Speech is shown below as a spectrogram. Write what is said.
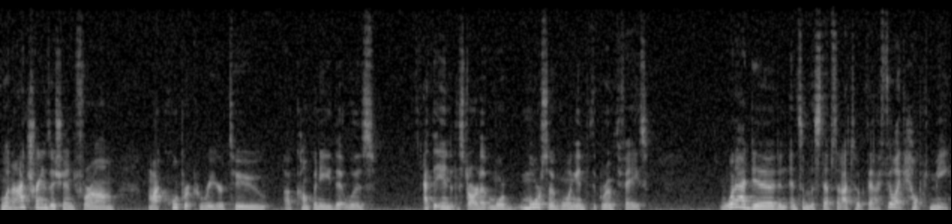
when I transitioned from my corporate career to a company that was at the end of the startup, more more so going into the growth phase. What I did and, and some of the steps that I took that I feel like helped me,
